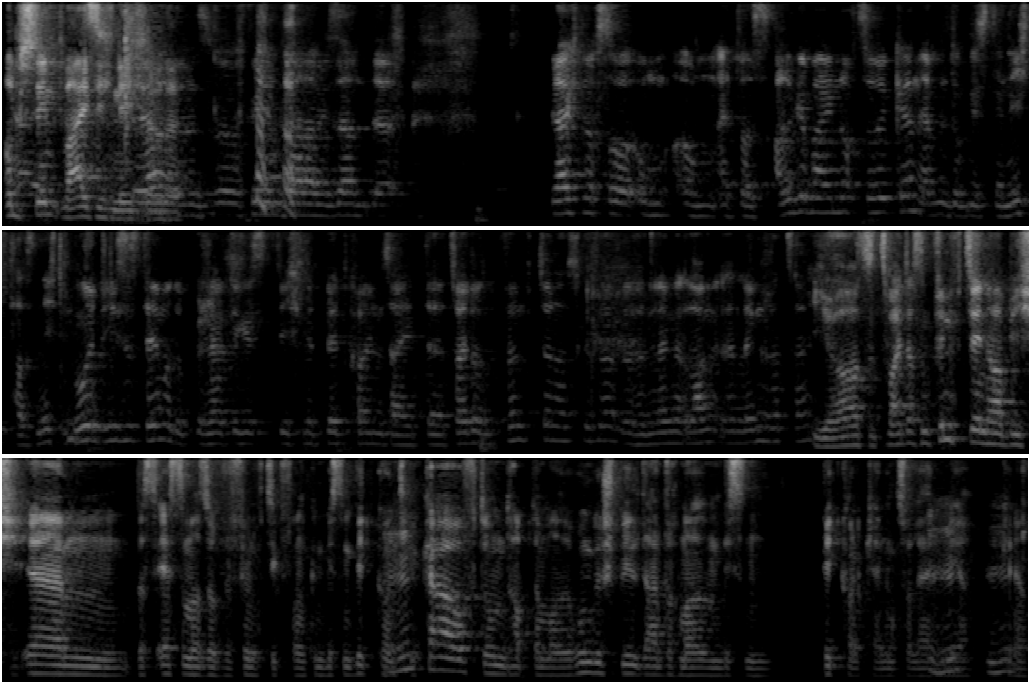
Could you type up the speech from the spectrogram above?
Ob es stimmt, weiß ich nicht, ja, oder? Das war auf jeden Fall amüsant, ja. Vielleicht noch so, um, um etwas allgemein noch zurückkehren. du bist ja nicht, hast nicht nur dieses Thema, du beschäftigst dich mit Bitcoin seit äh, 2015, hast du gesagt, also länger, lang, längere Zeit? Ja, also 2015 habe ich ähm, das erste Mal so für 50 Franken ein bisschen Bitcoins mhm. gekauft und habe dann mal rumgespielt, einfach mal ein bisschen Bitcoin kennenzulernen. Mhm. Ja, mhm. genau.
